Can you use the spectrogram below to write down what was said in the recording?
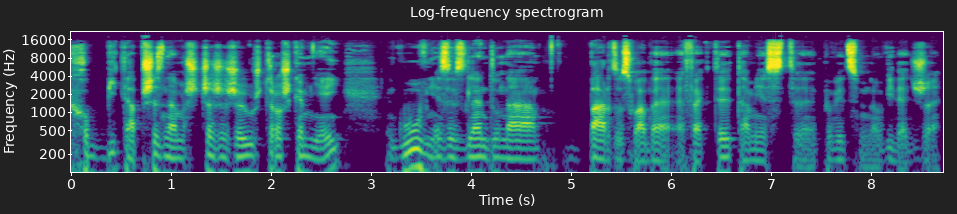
Hobbita przyznam szczerze, że już troszkę mniej, głównie ze względu na bardzo słabe efekty. Tam jest, e, powiedzmy, no widać, że e,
